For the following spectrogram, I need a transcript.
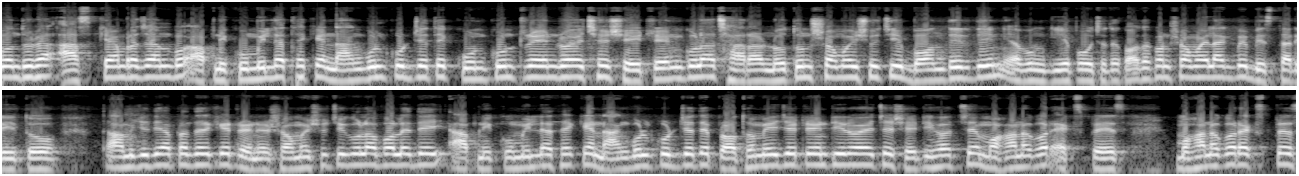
বন্ধুরা, আজকে আমরা জানব আপনি কুমিল্লা থেকে নাঙ্গুলকুট যেতে কোন কোন ট্রেন রয়েছে? সেই ট্রেনগুলো ছাড়ার নতুন সময়সূচি, বন্ধের দিন এবং গিয়ে পৌঁছতে কতক্ষণ সময় লাগবে বিস্তারিত। তা আমি যদি আপনাদেরকে ট্রেনের সময়সূচিগুলো বলে দেই, আপনি কুমিল্লা থেকে নাঙ্গুলকুট যেতে প্রথমেই যে ট্রেনটি রয়েছে সেটি হচ্ছে মহানগর এক্সপ্রেস। মহানগর এক্সপ্রেস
